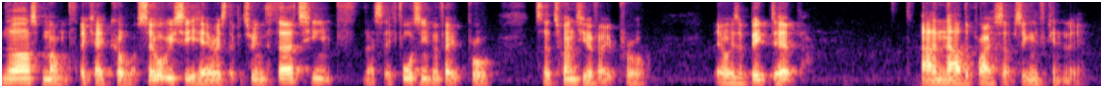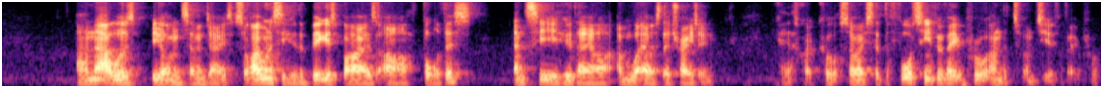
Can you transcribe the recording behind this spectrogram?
Last month. Okay, cool. So what we see here is that between the 13th, let's say 14th of April to the 20th of April, there was a big dip. And now the price is up significantly. And that was beyond seven days. So I want to see who the biggest buyers are for this and see who they are and what else they're trading. Okay, that's quite cool. So I said the 14th of April and the 20th of April.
